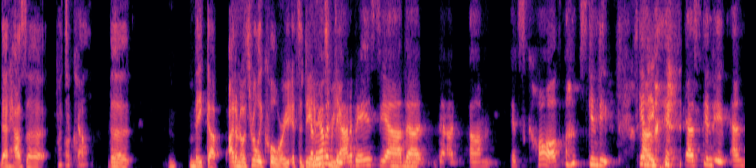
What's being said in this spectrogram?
that has a what's it called? The makeup. I don't know. It's really cool. Where it's a database. Yeah, they have a database. You- yeah, mm-hmm. that that um, it's called Skin Deep. Skin um, Deep. yeah, Skin Deep. And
